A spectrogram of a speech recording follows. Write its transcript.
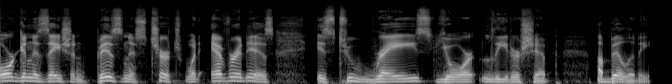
organization, business, church, whatever it is, is to raise your leadership ability.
